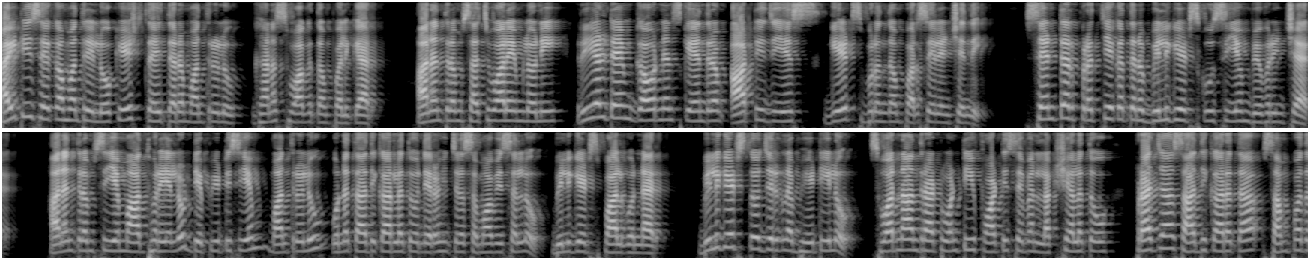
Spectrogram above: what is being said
IT శాఖ మంత్రి లోకేష్ తదితర మంత్రులు ఘన స్వాగతం పలికారు. అనంతరం సచివాలయంలోని రియల్ టైం గవర్నెన్స్ కేంద్రం ఆర్టీజీఎస్ గేట్స్ బృందం పరిశీలించింది. సెంటర్ ప్రత్యేకతను బిల్ గేట్స్కు సీఎం వివరించారు. అనంతరం సీఎం ఆధ్వర్యంలో డిప్యూటీ సీఎం మంత్రులు ఉన్నతాధికారులతో నిర్వహించిన సమావేశంలో బిల్గేట్స్ పాల్గొన్నారు. బిలిగేట్స్తో జరిగిన భేటీలో స్వర్ణాంధ్ర ట్వంటీ ఫార్టీ సెవెన్ లక్ష్యాలతో ప్రజా సాధికారత సంపద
